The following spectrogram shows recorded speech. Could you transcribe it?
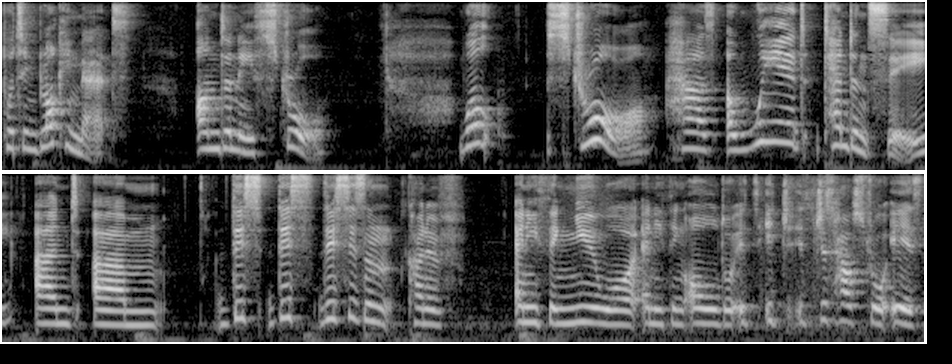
putting blocking net underneath straw. Well, straw has a weird tendency, and um, this this this isn't kind of anything new or anything old, or it's it, it's just how straw is.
